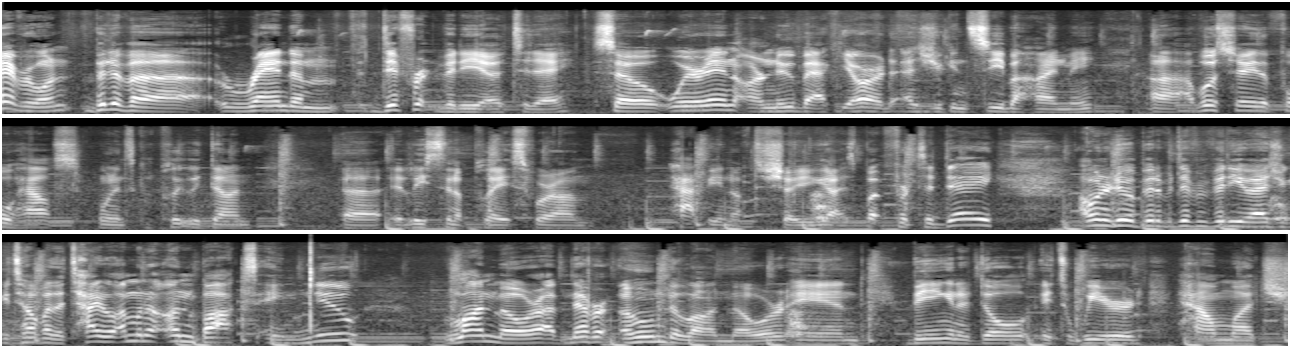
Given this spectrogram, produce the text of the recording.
Hey everyone, bit of a random different video today. So we're in our new backyard as you can see behind me. Uh, I will show you the full house when it's completely done, uh, at least in a place where I'm happy enough to show you guys. But for today, I wanna do a bit of a different video as you can tell by the title. I'm gonna unbox a new lawnmower. I've never owned a lawnmower and being an adult, it's weird how much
